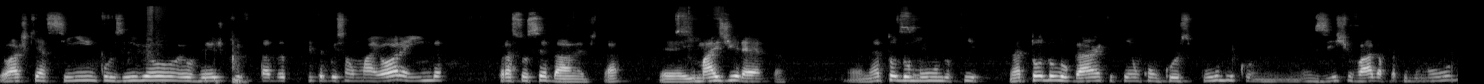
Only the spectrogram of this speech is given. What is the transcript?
Eu acho que assim, inclusive, eu, eu vejo que está dando retribuição maior ainda para a sociedade, tá? É, e mais direta. É, não é todo Sim. mundo que, não é todo lugar que tem um concurso público, não existe vaga para todo mundo,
